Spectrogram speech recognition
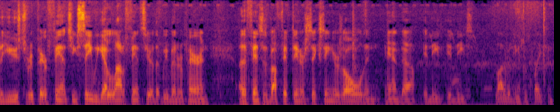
to use to repair fence. You can see we got a lot of fence here that we've been repairing. Uh, the fence is about 15 or 16 years old, and and uh, it needs it needs a lot of it needs replacing.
